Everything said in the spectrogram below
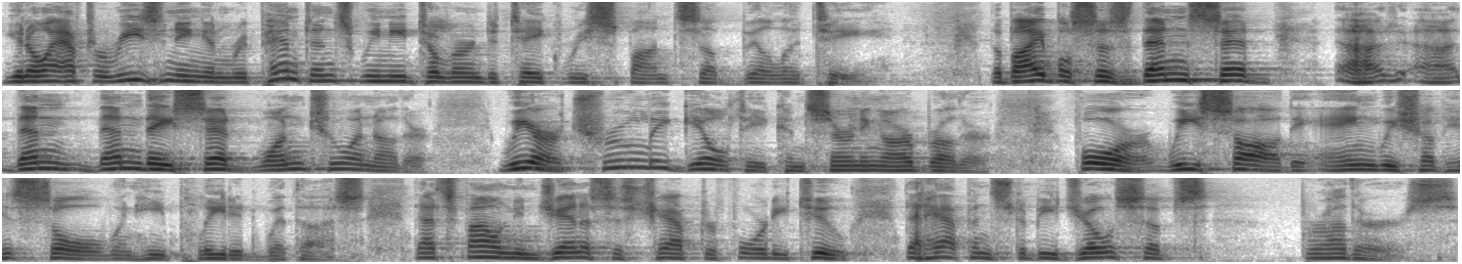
you know, after reasoning and repentance, we need to learn to take responsibility. The Bible says, then said, uh, uh, then, then they said one to another, We are truly guilty concerning our brother, for we saw the anguish of his soul when he pleaded with us. That's found in Genesis chapter 42. That happens to be Joseph's brothers.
